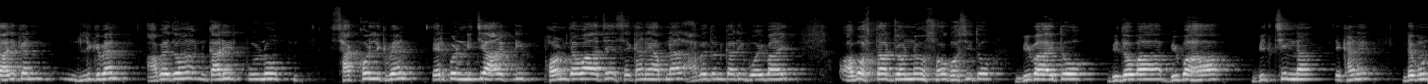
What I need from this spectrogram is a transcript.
তারিখে লিখবেন, আবেদনকারীর পূর্ণ স্বাক্ষর লিখবেন। এরপর নিচে আরেকটি ফর্ম দেওয়া আছে, সেখানে আপনার আবেদনকারী বৈবাহিক অবস্থার জন্য স্বঘোষিত, বিবাহিত, বিধবা, বিবাহ বিচ্ছিন্না। এখানে দেখুন,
